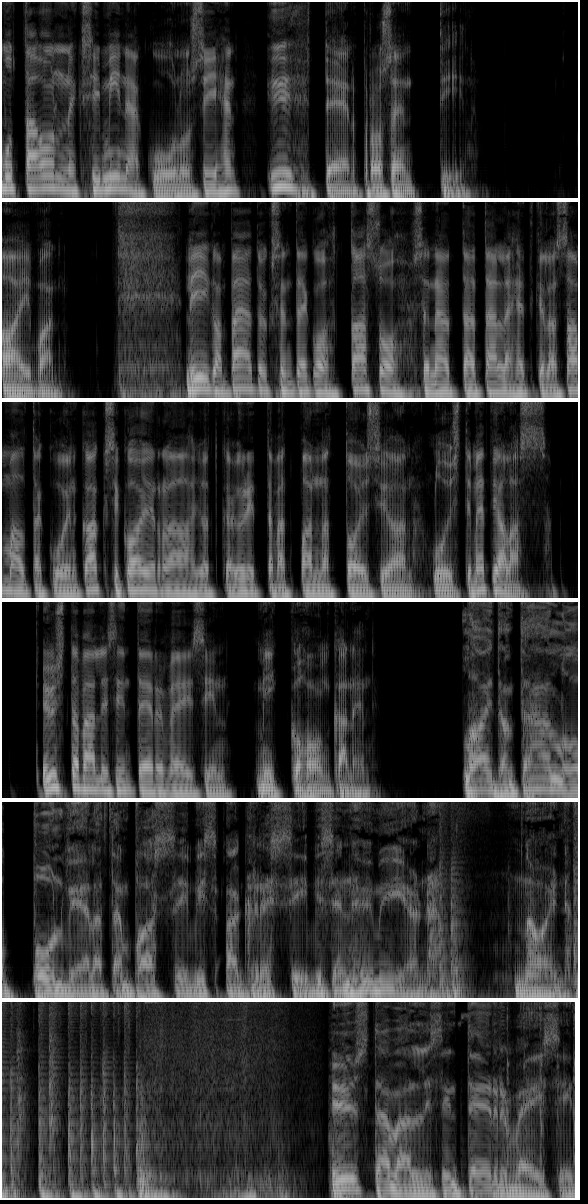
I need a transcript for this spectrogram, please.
mutta onneksi minä kuulun siihen yhteen prosenttiin. Aivan. Liigan päätöksenteko taso, se näyttää tällä hetkellä samalta kuin kaksi koiraa, jotka yrittävät panna toisiaan luistimet jalassa. Ystävällisin terveisin Mikko Honkanen. Laitan tähän loppuun vielä tämän passiivis-aggressiivisen hymiön. Noin. Ystävällisin terveisin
